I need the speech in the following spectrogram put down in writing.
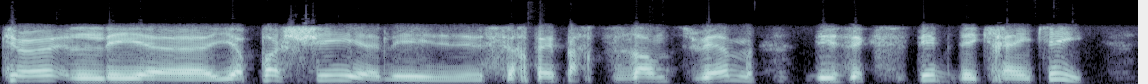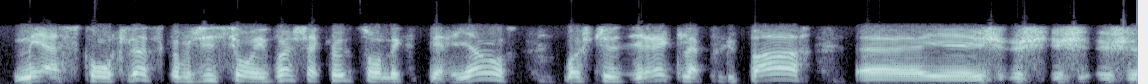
que les euh, il n'y a pas chez les certains partisans de Duhem des excités et des crinqués. Mais à ce compte-là, c'est comme je dis, si on y voit chacun de son expérience, moi je te dirais que la plupart, euh, je,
